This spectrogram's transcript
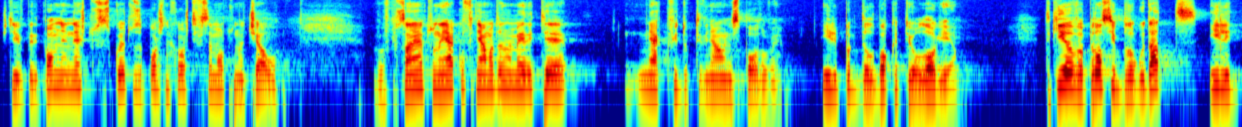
Ще ви припомня нещо, с което започнах още в самото начало. В посланието на Яков няма да намерите някакви доктринални спорове или пък дълбока теология. Такива въпроси, благодат или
